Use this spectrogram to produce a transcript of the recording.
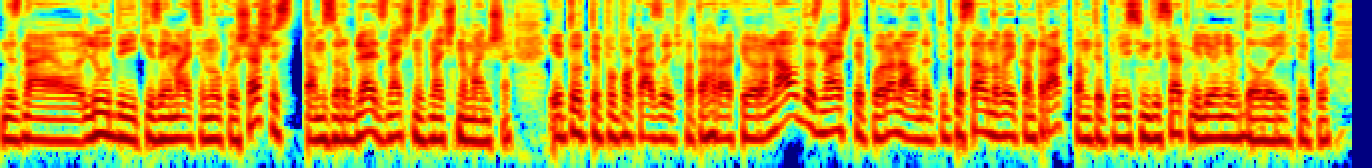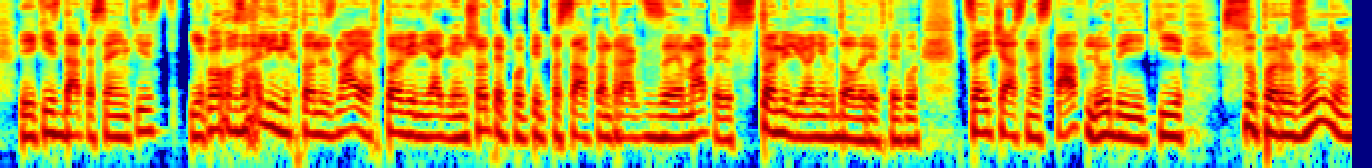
не знаю, люди, які займаються наукою, ще щось там заробляють значно значно менше. І тут, типу, показують фотографію Роналда. Знаєш, типу, Роналдо підписав новий контракт, там, типу, 80 мільйонів доларів. Типу, якийсь дата сайентіст, якого взагалі ніхто не знає, хто він, як він, що, типу, підписав контракт з метою 100 мільйонів доларів. Типу, цей час настав. Люди, які суперрозумні,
